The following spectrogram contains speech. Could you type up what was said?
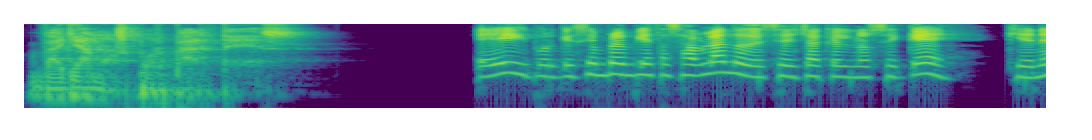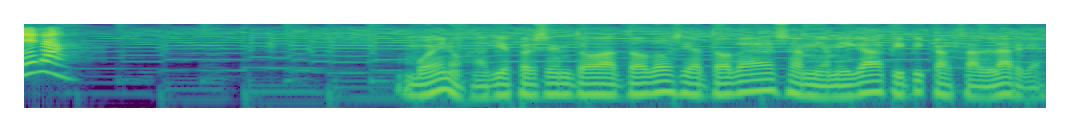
vayamos por partes. Ey, ¿por qué siempre empiezas hablando de ese Jack el no sé qué? ¿Quién era? Bueno, aquí os presento a todos y a todas a mi amiga Pipi Calzas Largas,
